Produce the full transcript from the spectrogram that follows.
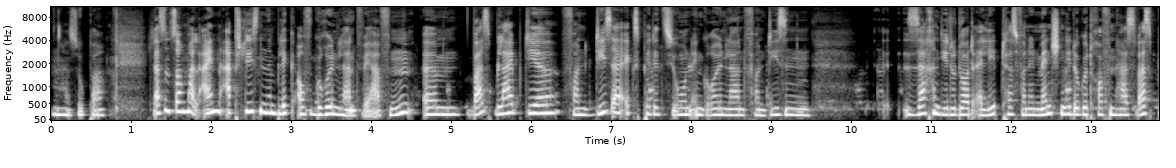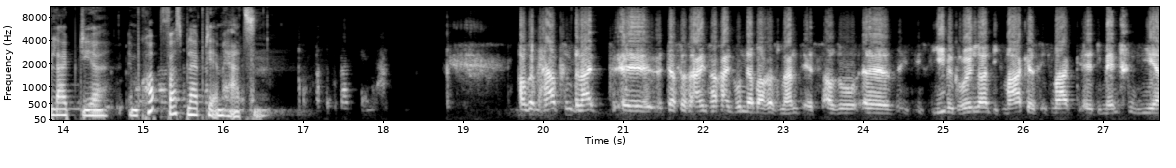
Na, super. Lass uns doch mal einen abschließenden Blick auf Grönland werfen. Ähm, was bleibt dir von dieser Expedition in Grönland, von diesen äh, Sachen, die du dort erlebt hast, von den Menschen, die du getroffen hast? Was bleibt dir im Kopf? Was bleibt dir im Herzen? Also im Herzen bleibt, äh, dass das einfach ein wunderbares Land ist. Also äh, ich, ich liebe Grönland, ich mag es, ich mag äh, die Menschen hier.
